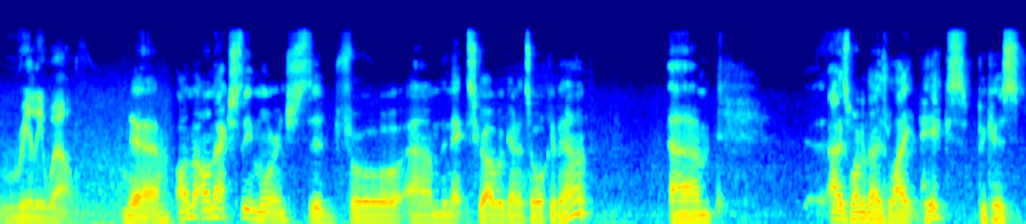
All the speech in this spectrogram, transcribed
really well. Yeah, I'm, I'm actually more interested for um, the next guy we're going to talk about um, as one of those late picks because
